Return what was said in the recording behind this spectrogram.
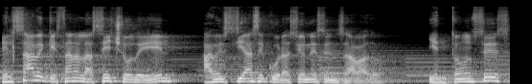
Él sabe que están al acecho de él a ver si hace curaciones en sábado. Y entonces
